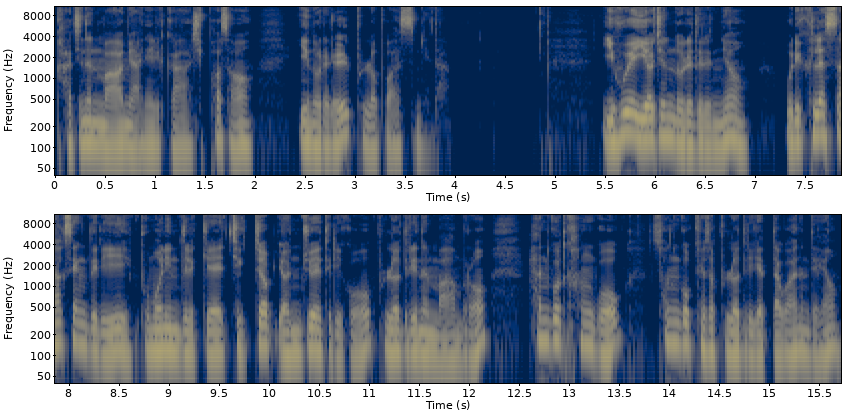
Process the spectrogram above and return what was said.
가지는 마음이 아닐까 싶어서 이 노래를 불러보았습니다. 이후에 이어지는 노래들은요. 우리 클래스 학생들이 부모님들께 직접 연주해 드리고 불러드리는 마음으로 한 곡 한 곡 선곡해서 불러드리겠다고 하는데요.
